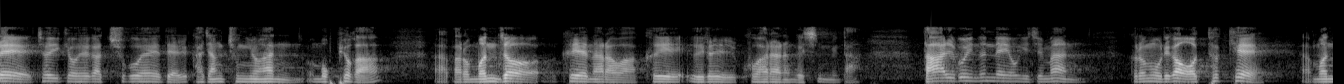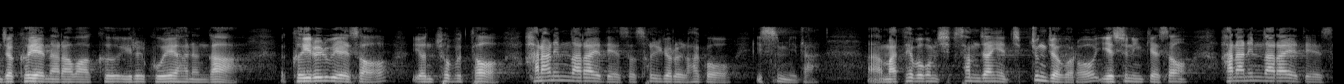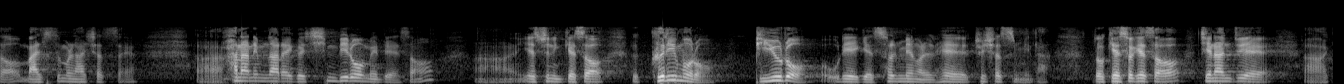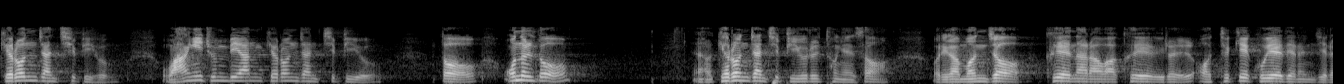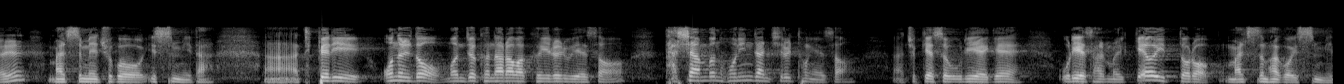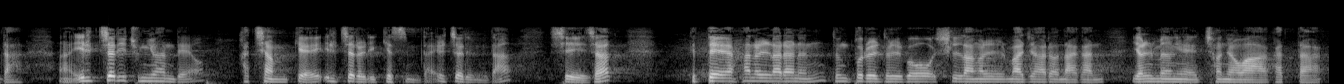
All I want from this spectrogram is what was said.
올해 저희 교회가 추구해야 될 가장 중요한 목표가 아, 바로 먼저 그의 나라와 그의 의를 구하라는 것입니다. 다 알고 있는 내용이지만 그러면 우리가 어떻게 먼저 그의 나라와 그 의를 구해야 하는가? 그 일을 위해서 연초부터 하나님 나라에 대해서 설교를 하고 있습니다. 아, 마태복음 13장에 집중적으로 예수님께서 하나님 나라에 대해서 말씀을 하셨어요. 아, 하나님 나라의 그 신비로움에 대해서 아, 예수님께서 그 그림으로 비유로 우리에게 설명을 해 주셨습니다. 또 계속해서 지난주에 아, 결혼잔치 비유, 왕이 준비한 결혼잔치 비유, 또 오늘도 어, 결혼잔치 비유를 통해서 우리가 먼저 그의 나라와 그의 의를 어떻게 구해야 되는지를 말씀해 주고 있습니다. 아, 특별히 오늘도 먼저 그 나라와 그 일을 위해서 다시 한번 혼인잔치를 통해서 아, 주께서 우리에게 우리의 삶을 깨어 있도록 말씀하고 있습니다. 아, 1절이 중요한데요. 같이 함께 1절을 읽겠습니다. 1절입니다. 시작. 그때 하늘나라는 등불을 들고 신랑을 맞이하러 나간 열 명의 처녀와 같다.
